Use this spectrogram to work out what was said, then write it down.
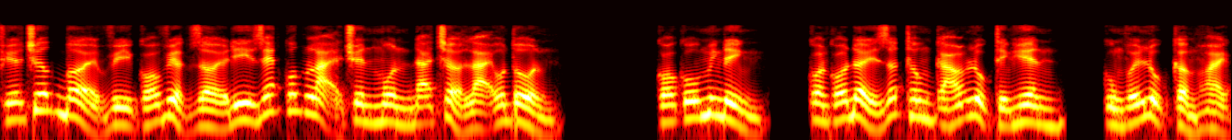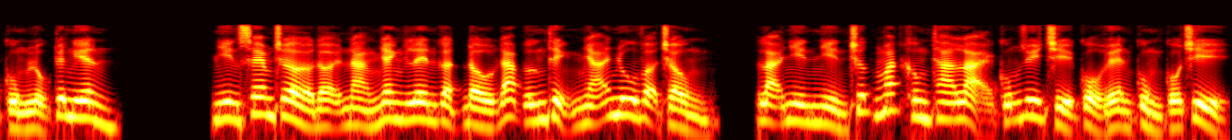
phía trước bởi vì có việc rời đi Z quốc lại chuyên môn đã trở lại ôn tồn. Có cố Minh Đình, còn có đẩy rất thông cáo Lục Thịnh Hiên, cùng với Lục Cẩm Hoài cùng Lục Tuyết Nghiên. Nhìn xem chờ đợi nàng nhanh lên gật đầu đáp ứng Thịnh Nhã Nhu vợ chồng, lại nhìn nhìn trước mắt không tha lại cũng duy trì cổ huyền cùng cố trì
